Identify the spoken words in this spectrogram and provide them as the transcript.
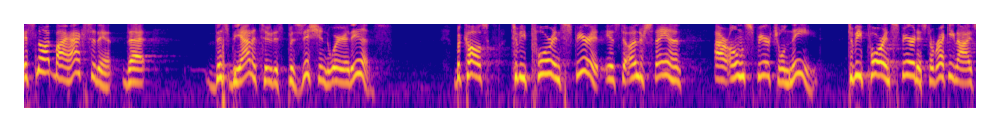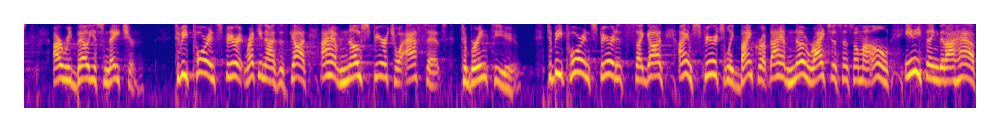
It's not by accident that this beatitude is positioned where it is. Because to be poor in spirit is to understand our own spiritual need. To be poor in spirit is to recognize our rebellious nature. To be poor in spirit recognizes God, I have no spiritual assets to bring to you. To be poor in spirit is to say, God, I am spiritually bankrupt. I have no righteousness on my own. Anything that I have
